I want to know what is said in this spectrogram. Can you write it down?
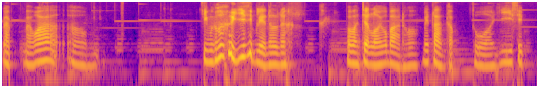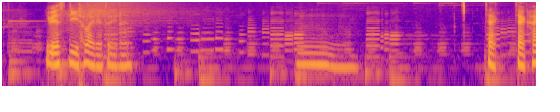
แบบแบบว่าจริงมันก็คือ 20 เหรียญนั่นแหละนะ ประมาณ 700 กว่าบาทเนาะไม่ต่างกับตัว 20 USD เท่าไหร่เนี่ยตัวนี้นะแจกแจกให้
